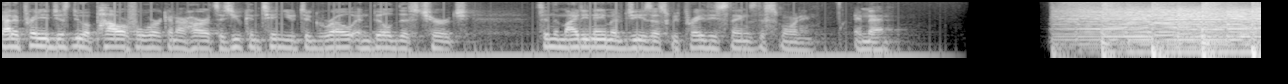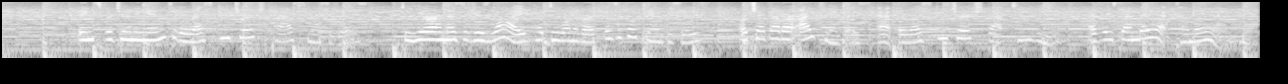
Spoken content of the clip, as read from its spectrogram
God, I pray you just do a powerful work in our hearts as you continue to grow and build this church. It's in the mighty name of Jesus we pray these things this morning. Amen. Thanks for tuning in to the Rescue Church past messages. To hear our messages live, head to one of our physical campuses or check out our iCampus at therescuechurch.tv every Sunday at 10 a.m.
